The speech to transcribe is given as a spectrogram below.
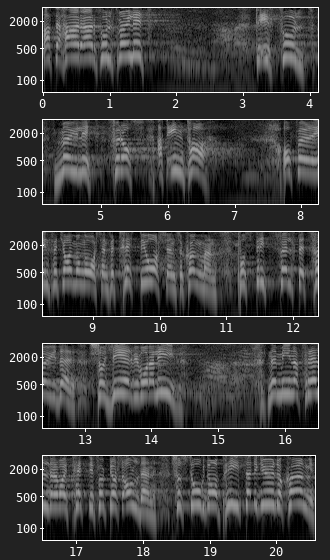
att det här är fullt möjligt. Det är fullt möjligt för oss att inta. Och för, inte vet jag hur många år sedan, för 30 år sedan så sjöng man på stridsfältets höjder så ger vi våra liv. När mina föräldrar var i 30-40 års åldern så stod de och prisade Gud och sjöng.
